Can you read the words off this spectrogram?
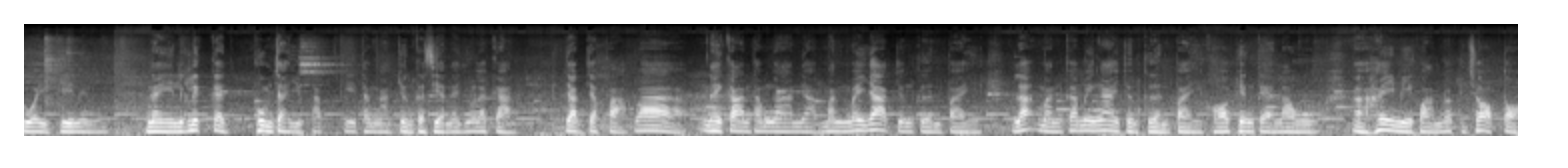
ตัวอีกทีหนึ่งในลึกๆก็ภูมิใจอยู่ครับที่ทำงานจนเกษียณอายุราชการอยากจะฝากว่าในการทำงานเนี่ยมันไม่ยากจนเกินไป และมันก็ไม่ง่ายจนเกินไป ขอเพียงแต่เราให้มีความรับผิดชอบต่อ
